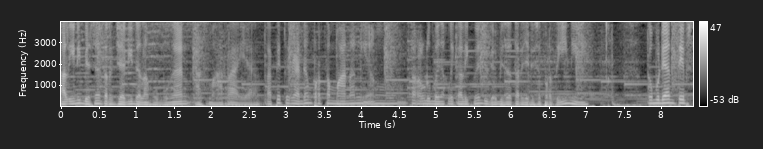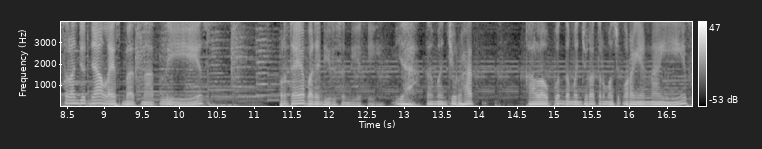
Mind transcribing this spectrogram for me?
Hal ini biasanya terjadi dalam hubungan asmara ya, tapi terkadang pertemanan yang terlalu banyak lika-likunya juga bisa terjadi seperti ini nih. Kemudian tips selanjutnya, last but not least, percaya pada diri sendiri. Ya, teman curhat Kalaupun teman curhat termasuk orang yang naif,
